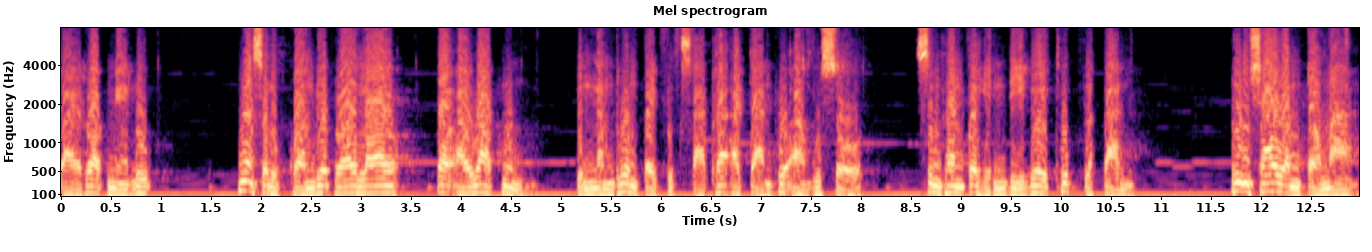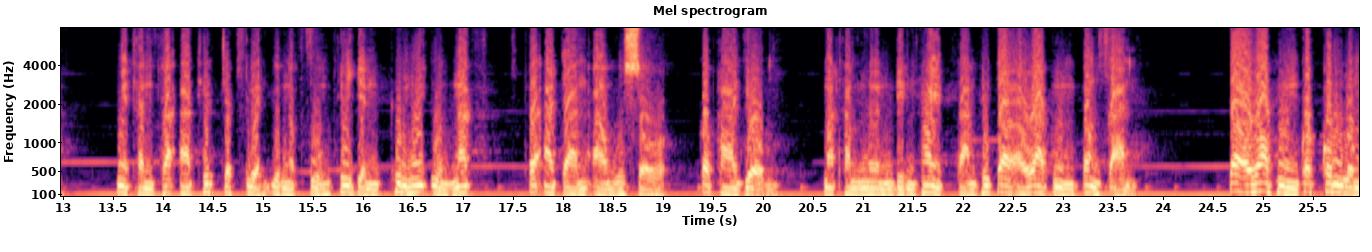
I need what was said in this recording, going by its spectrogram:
บายรอบเมรุเมื่อสรุปความเรียบร้อยแล้ว เจ้าอาวาสหนุ่มจึงนำเรื่องไปปรึกษาพระอาจารย์ผู้อาวุโส ซึ่งท่านก็เห็นดีด้วยทุกประการรุ่งเช้าวันต่อมา ไม่ทันพระอาทิตย์จะเปลี่ยนอุณหภูมิที่เย็นขึ้นให้อุ่นนัก พระอาจารย์อาวุโสก็พาโยม มาทำเนินดินให้ตามที่เจ้าอาวาสหนุ่มต้องการ เจ้าอาวาสหนุ่มก็ก้มลง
